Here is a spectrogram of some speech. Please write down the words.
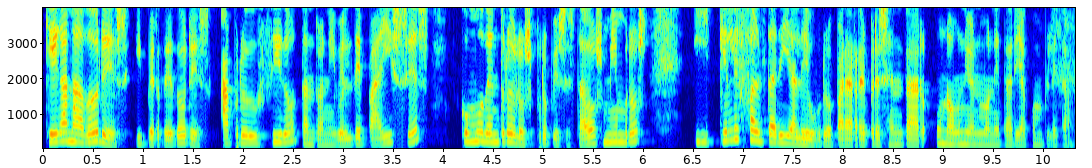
¿Qué ganadores y perdedores ha producido tanto a nivel de países como dentro de los propios Estados miembros y qué le faltaría al euro para representar una unión monetaria completa?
